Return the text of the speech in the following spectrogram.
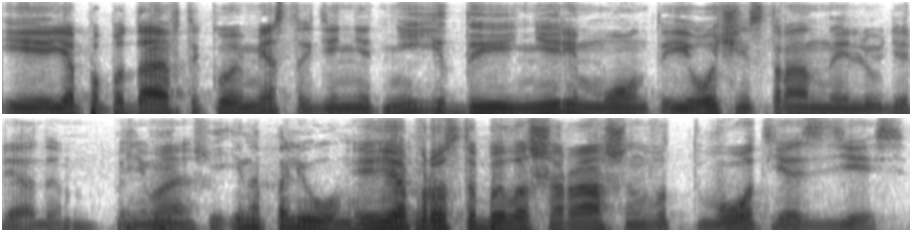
И я попадаю в такое место, где нет ни еды, ни ремонта, и очень странные люди рядом, понимаешь? И, и, и Наполеон. И я просто был ошарашен, вот, вот я здесь.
